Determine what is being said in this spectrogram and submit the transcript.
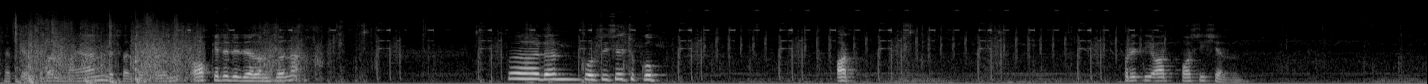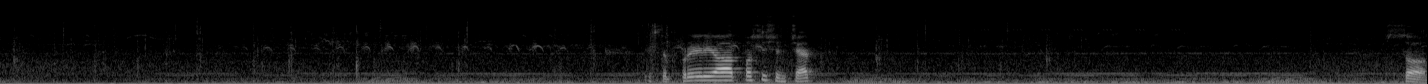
Slide cancel lumayan, slide cancel ini. Oke dia di dalam zona. Ah, dan posisinya cukup odd. Pretty odd position. It's a pretty odd position, chat. So,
